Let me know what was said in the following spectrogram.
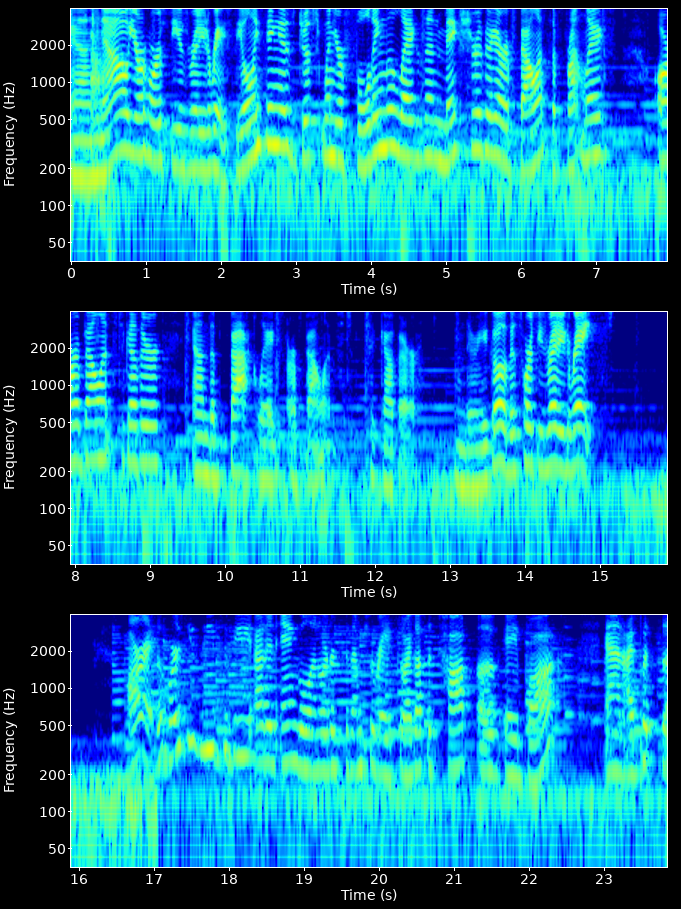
And now your horsey is ready to race. The only thing is just when you're folding the legs in, make sure they are balanced. The front legs are balanced together and the back legs are balanced together. And there you go, this horsey's ready to race. All right, the horsies need to be at an angle in order for them to race. So I got the top of a box and I put a,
